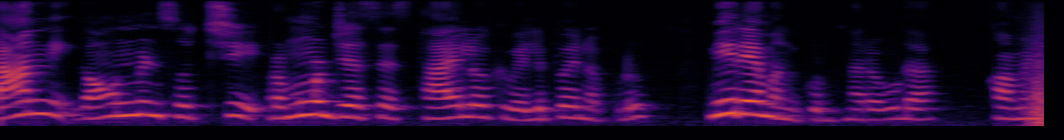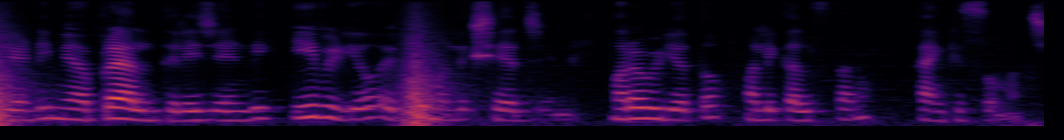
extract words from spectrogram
దాన్ని గవర్నమెంట్స్ వచ్చి ప్రమోట్ చేసే స్థాయిలోకి వెళ్ళిపోయినప్పుడు మీరేమనుకుంటున్నారో కూడా కామెంట్ చేయండి మీ అభిప్రాయాలను తెలియజేయండి. ఈ వీడియో ఎక్కువ మందికి షేర్ చేయండి. మరో వీడియోతో మళ్ళీ కలుస్తాను. థ్యాంక్ యూ సో మచ్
